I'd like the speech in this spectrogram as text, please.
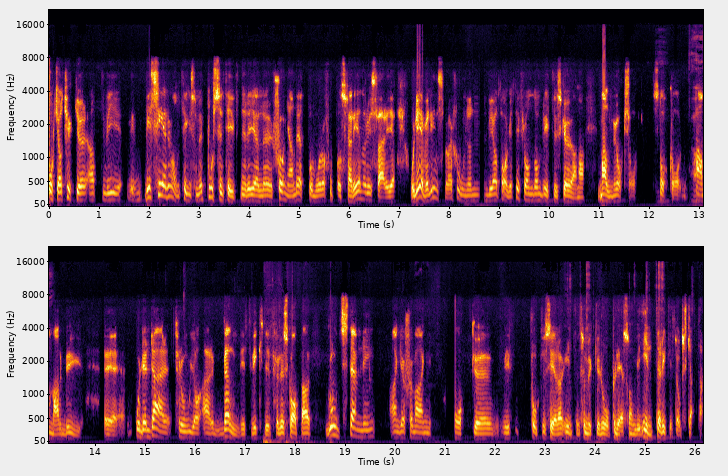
Och jag tycker att vi, vi ser någonting som är positivt när det gäller sjungandet på våra fotbollsarenor i Sverige. Och det är väl inspirationen vi har tagit ifrån de brittiska öarna, Malmö också, Stockholm, Hammarby. Eh, och det där tror jag är väldigt viktigt för det skapar god stämning, engagemang och eh, vi fokuserar inte så mycket då på det som vi inte riktigt uppskattar.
